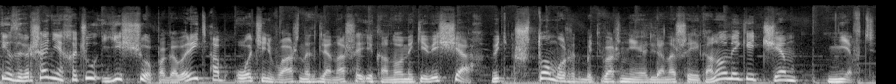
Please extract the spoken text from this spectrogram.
И в завершение хочу еще поговорить об очень важных для нашей экономики вещах. Ведь что может быть важнее для нашей экономики, чем нефть?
